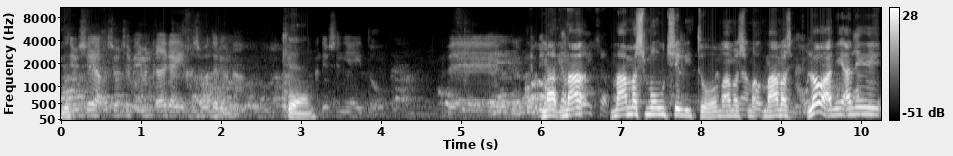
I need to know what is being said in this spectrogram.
יודעים שהחשיבות של בנימין כרגע היא חשיבות עליונה. כן. עדיף שנהיה איתו. מה- מה- מה המשמעות של איתו? מה המשמעות? מה המש- לא, אני, אני,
